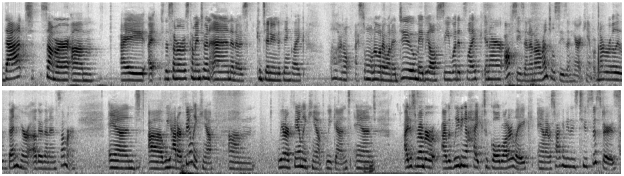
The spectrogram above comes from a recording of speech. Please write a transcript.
that summer, um, I, I the summer was coming to an end, and I was continuing to think like, oh, I don't, I still don't know what I want to do. Maybe I'll see what it's like in our off season, in our rental season here at camp. I've never really been here other than in summer, and uh, we had our family camp. Um, we had our family camp weekend, and I just remember I was leading a hike to Goldwater Lake, and I was talking to these two sisters,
